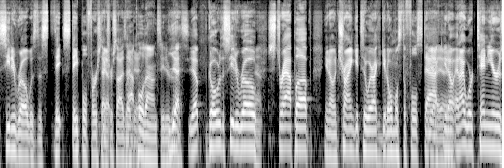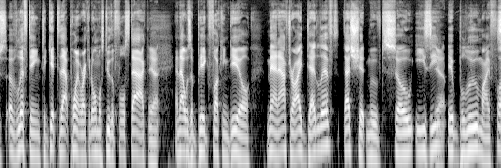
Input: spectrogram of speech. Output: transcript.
Seated row was the sta- staple first Yep. exercise I Lat did. pull down, seated row. Yes, yep. Go over the seated row, Yeah. strap up, you know, and try and get to where I could get almost the full stack. Yeah, yeah, you know, yeah. and I worked ten years of lifting to get to that point where I could almost do the full stack. Yeah. and that was a big fucking deal. Man, after I deadlift, that shit moved so easy. Yeah. It blew my fucking.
